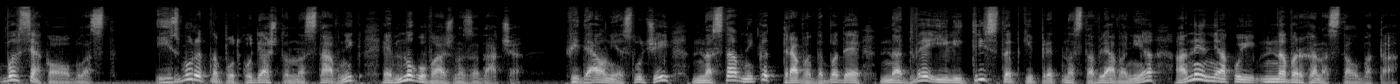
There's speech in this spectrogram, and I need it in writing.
във всяка област. Изборът на подходящ наставник е много важна задача – в идеалния случай наставникът трябва да бъде на две или три стъпки пред наставлявания, а не някой на върха на стълбата.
